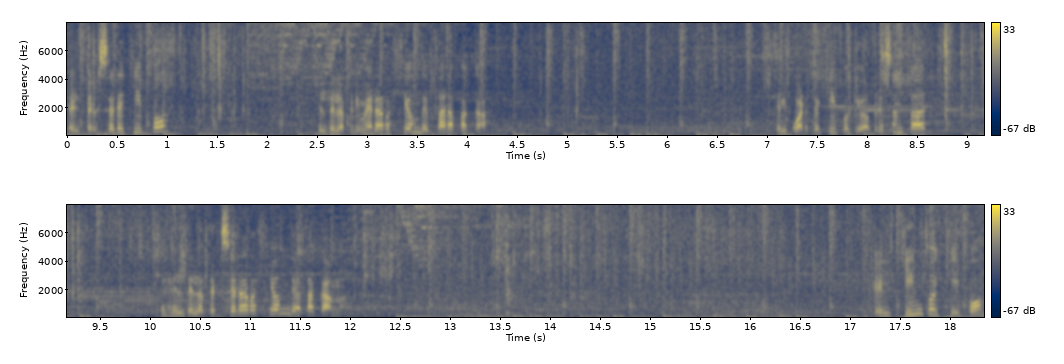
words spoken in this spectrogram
El tercer equipo, el de la primera región de Tarapacá. El cuarto equipo que va a presentar es el de la tercera región de Atacama. El quinto equipo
